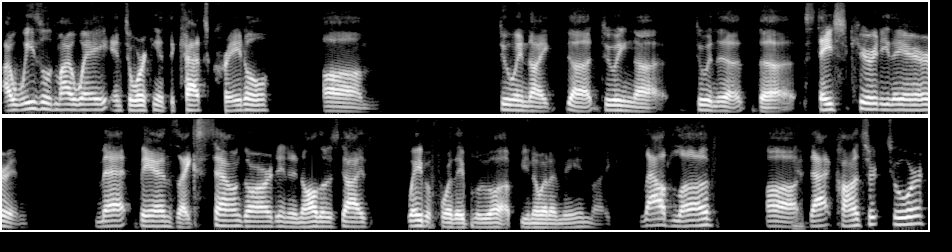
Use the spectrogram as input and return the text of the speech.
I weaseled my way into working at the Cat's Cradle, um, doing like uh, doing uh, doing the the stage security there, and met bands like Soundgarden and all those guys way before they blew up. You know what I mean? Like Loud Love, uh, yeah. that concert tour.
